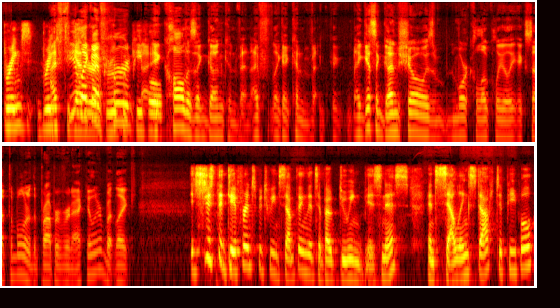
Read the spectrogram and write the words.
brings brings I feel together like a I've group heard of people. it called as a gun convent. I've like a conve- I guess a gun show is more colloquially acceptable or the proper vernacular, but like It's just the difference between something that's about doing business and selling stuff to people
